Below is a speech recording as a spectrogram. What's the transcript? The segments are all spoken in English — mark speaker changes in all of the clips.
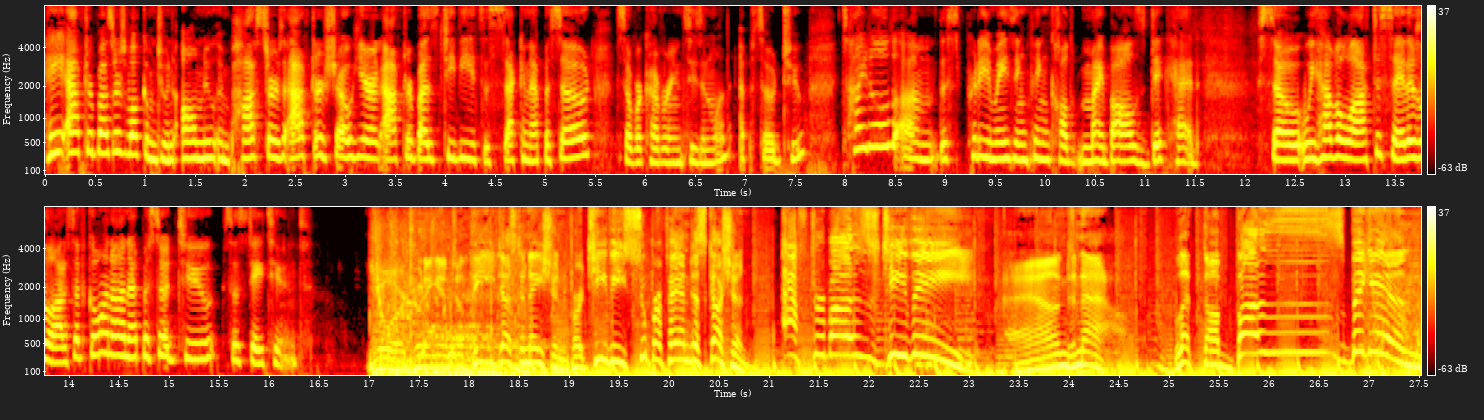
Speaker 1: Hey, AfterBuzzers! Welcome to an all-new Imposters After Show here at AfterBuzz TV. It's the second episode, so we're covering season one, episode two, titled um, this pretty amazing thing called "My Balls Dickhead." So we have a lot to say. There's a lot of stuff going on episode two, so stay tuned.
Speaker 2: You're tuning into the destination for TV superfan discussion, AfterBuzz TV. And now, let the buzz begin.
